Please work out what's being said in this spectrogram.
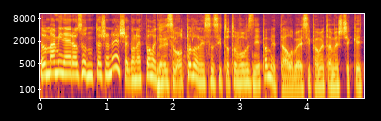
Lebo mamina je rozhodnutá, že ne, však ona je v pohode. No ja som odpadol, ja som si toto vôbec nepamätal, lebo ja si pamätám ešte, keď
